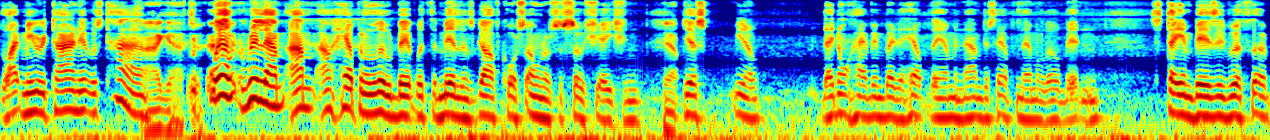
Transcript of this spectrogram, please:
like me retiring, it was time. I got you. well, really, I'm, I'm I'm helping a little bit with the Midlands Golf Course Owners Association. Yep. Just you know, they don't have anybody to help them, and I'm just helping them a little bit and staying busy with the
